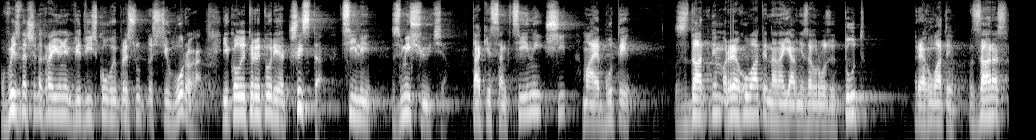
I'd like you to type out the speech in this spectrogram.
визначених районів від військової присутності ворога. І коли територія чиста, цілі зміщуються, так і санкційний щит має бути здатним реагувати на наявні загрози тут, реагувати зараз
